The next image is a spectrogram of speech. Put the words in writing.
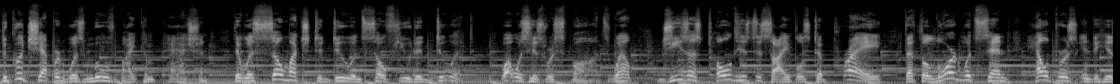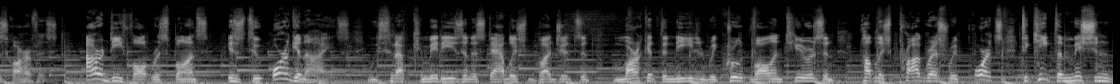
The Good Shepherd was moved by compassion. There was so much to do and so few to do it. What was his response? Well, Jesus told his disciples to pray that the Lord would send helpers into his harvest. Our default response is to organize. We set up committees and establish budgets and market the need and recruit volunteers and publish progress reports to keep the mission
